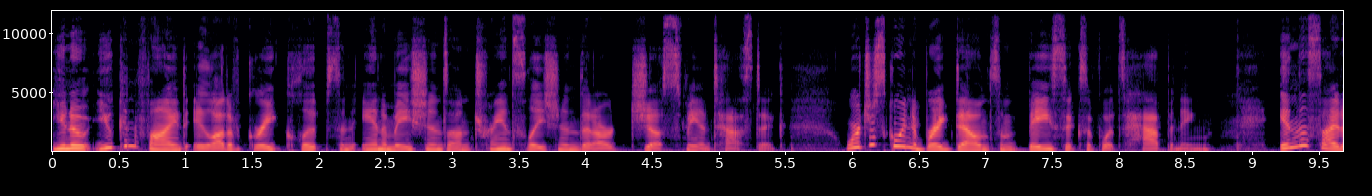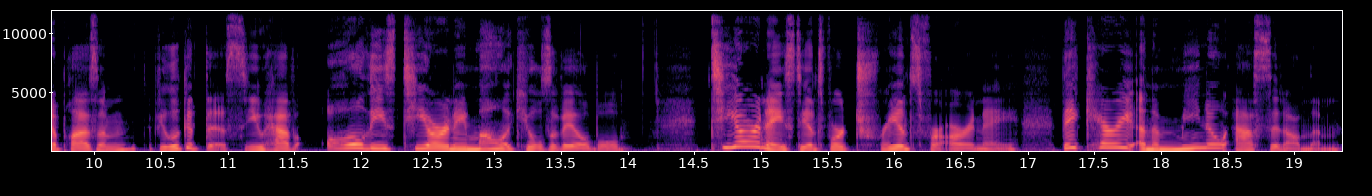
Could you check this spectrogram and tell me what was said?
You know, you can find a lot of great clips and animations on translation that are just fantastic we're just going to break down some basics of what's happening. In the cytoplasm, if you look at this, you have all these tRNA molecules available. tRNA stands for transfer RNA. They carry an amino acid on them.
